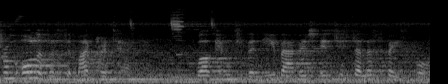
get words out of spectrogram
From all of us at Microtech, welcome to the New Babbage Interstellar Spaceport.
